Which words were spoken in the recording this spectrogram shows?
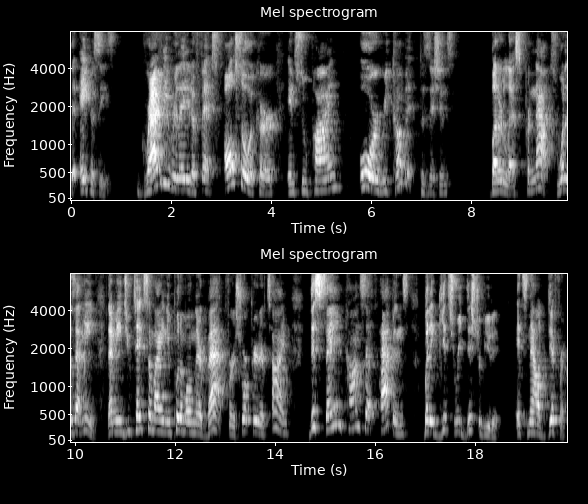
the apices. Gravity related effects also occur in supine or recumbent positions, but are less pronounced. What does that mean? That means you take somebody and you put them on their back for a short period of time. This same concept happens, but it gets redistributed. It's now different.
